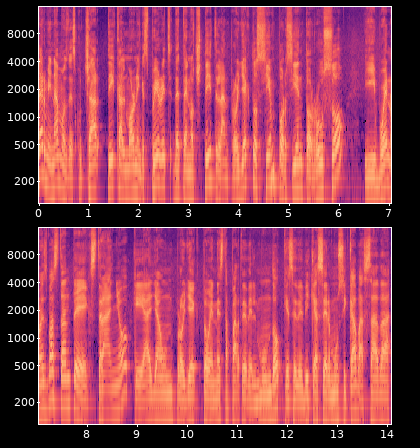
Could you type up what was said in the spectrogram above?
Terminamos de escuchar Tikal Morning Spirit de Tenochtitlan, proyecto 100% ruso. Y bueno, es bastante extraño que haya un proyecto en esta parte del mundo que se dedique a hacer música basada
